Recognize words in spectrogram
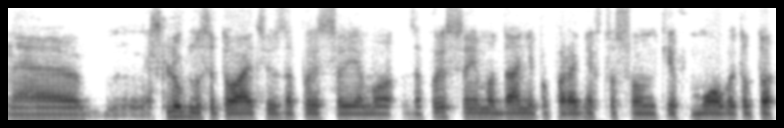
е, шлюбну ситуацію записуємо, записуємо дані попередніх стосунків, мови. Тобто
